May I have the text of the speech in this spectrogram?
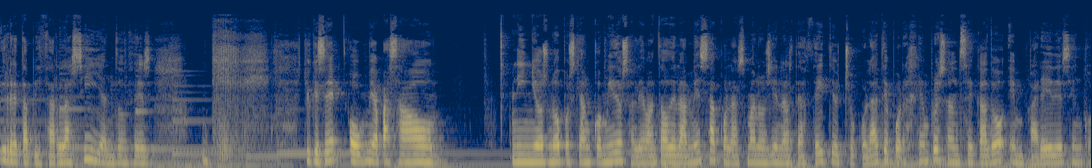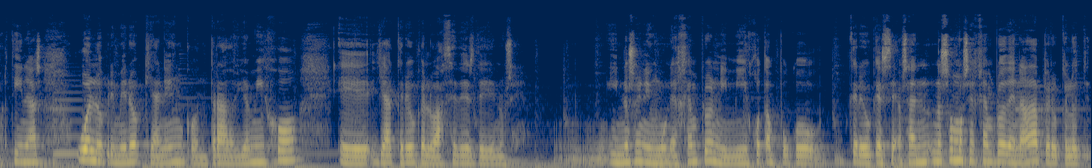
y retapizar la silla. Entonces, yo qué sé, o me ha pasado niños ¿no? pues que han comido, se han levantado de la mesa con las manos llenas de aceite o chocolate, por ejemplo, y se han secado en paredes, en cortinas o en lo primero que han encontrado. Yo a mi hijo eh, ya creo que lo hace desde, no sé, y no soy ningún ejemplo, ni mi hijo tampoco creo que sea, o sea, no somos ejemplo de nada, pero que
